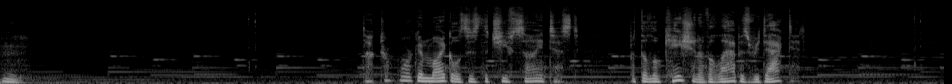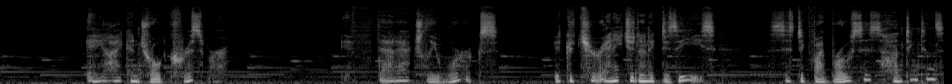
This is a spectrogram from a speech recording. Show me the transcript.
Hmm. Dr. Morgan Michaels is the chief scientist, but the location of the lab is redacted. AI-controlled CRISPR? If that actually works, it could cure any genetic disease. Cystic fibrosis, Huntington's?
